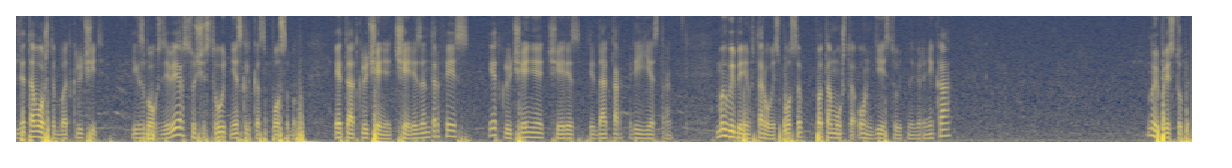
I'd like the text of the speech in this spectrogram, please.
Для того, чтобы отключить Xbox DVR существует несколько способов. Это отключение через интерфейс и отключение через редактор реестра. Мы выберем второй способ, потому что он действует наверняка. Ну и приступим.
